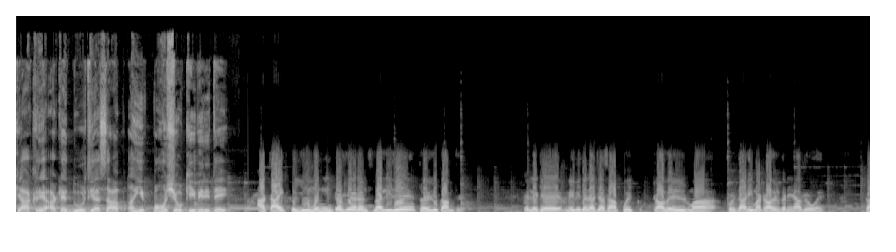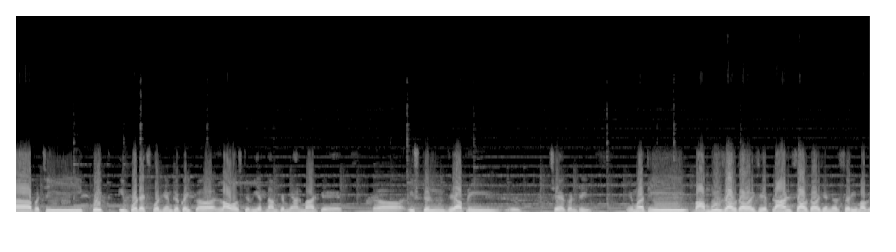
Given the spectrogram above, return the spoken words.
કે આખરે આટલે દૂરથી આ સાપ અહીં પહોંચ્યો કેવી રીતે? આ કાંઈક હ્યુમન ઇન્ટરફિયરન્સના લીધે થયેલું કામ છે. એટલે કે મે બી કદાચ આ સાપ કોઈક ટ્રાવેલમાં કોઈ ગાડીમાં ટ્રાવેલ કરીને આવ્યો હોય. કાં પછી કોઈક ઇમ્પોર્ટ એક્સપોર્ટ જેમ કે કંઈક લાઓસ કે વિયેતનામ કે મ્યાનમાર કે ઈસ્ટર્ન જે આપણી છે કન્ટ્રી એમાંથી બામ્બૂઝ આવતા હોય છે, પ્લાન્ટ્સ આવતા હોય છે નર્સરીમાં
